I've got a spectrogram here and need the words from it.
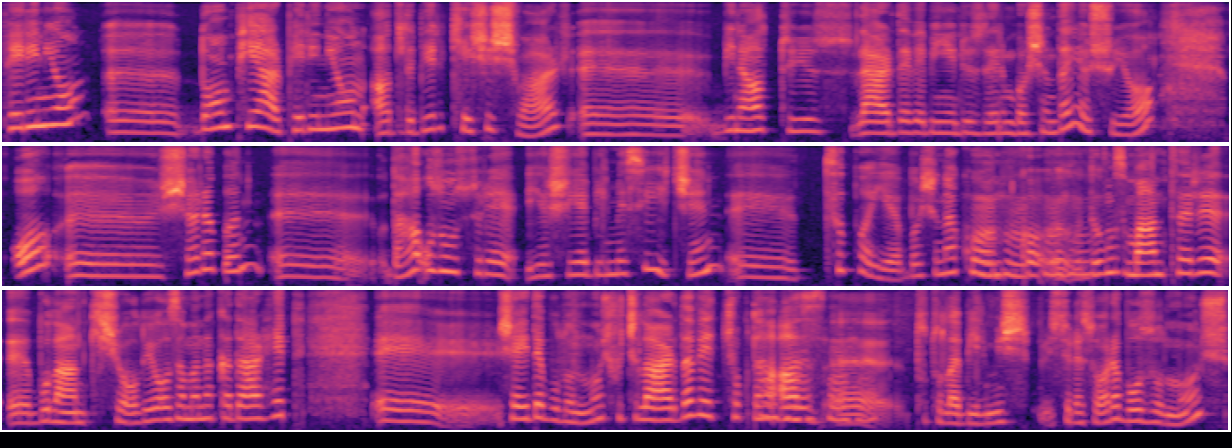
Perignon, e, Don Pierre Perignon adlı bir keşiş var. E, 1600'lerde ve 1700'lerin başında yaşıyor. O e, şarabın e, daha uzun süre yaşayabilmesi için e, tıpayı başına koyduğumuz mantarı e, bulan kişi oluyor. O zamana kadar hep e, şeyde bulunmuş, fıçılarda ve çok daha az e, tutulabilmiş bir süre sonra bozulmuş.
